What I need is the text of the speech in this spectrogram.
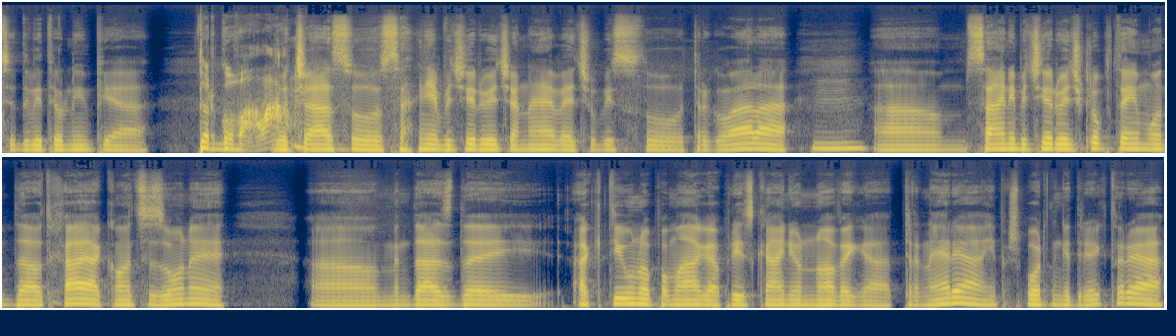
CD9 Olimpija Trgovala. v času Sanja Bečiroviča največ v bistvu trgovala. mm, Um, Sani Bečirovič, kljub temu, da odhaja konec sezone, um, menda zdaj aktivno pomaga pri iskanju novega trenerja in pa športnega direktorja,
